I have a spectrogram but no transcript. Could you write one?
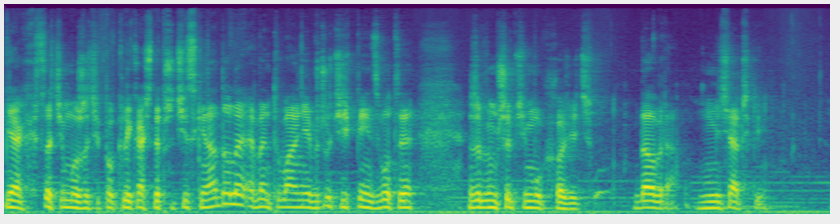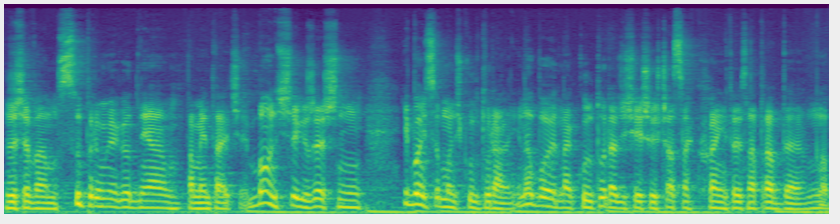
Jak chcecie, możecie poklikać te przyciski na dole, ewentualnie wrzucić 5 zł, żebym szybciej mógł chodzić. Dobra, misiaczki. Życzę Wam super miłego dnia. Pamiętajcie, bądźcie grzeczni i bądź bądź kulturalni. No bo jednak kultura w dzisiejszych czasach, kochani, to jest naprawdę no,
